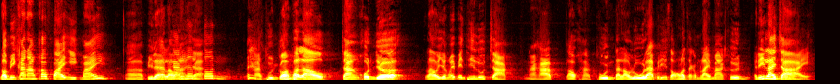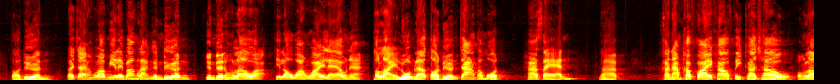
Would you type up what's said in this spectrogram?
เรามีค่าน้ำค่าไฟอีกไหมอ่าปีแรกเราการอาจเริ่มจะต้นขาดทุนก่อนเพราะเรา จ้างคนเยอะ เรายังไม่เป็นที่รู้จักนะครับ เราขาดทุนแต่เรารู้แล้วปีที่ 2 เราจะกำไรมากขึ้น อันนี้รายจ่ายต่อเดือน รายจ่ายของเรามีอะไรบ้างล่ะเงินเดือน เงินเดือนของเราอะที่เราวางไว้แล้วเนี่ยเท่าไหร่รวมแล้วต่อเดือนจ้างทั้งหมด 5 0 0แสนนะครับค่าน้ำค่าไฟค่าออฟฟิศค่าเช่าของเรา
